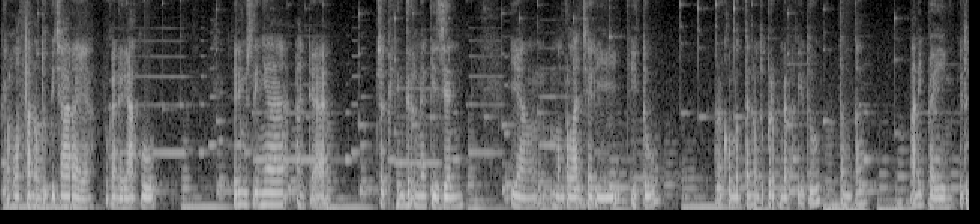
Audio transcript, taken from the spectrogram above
relevan untuk bicara ya, bukan dari aku. Jadi mestinya ada segelintir netizen yang mempelajari itu berkompeten untuk berpendapat itu tentang panik buying. Itu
